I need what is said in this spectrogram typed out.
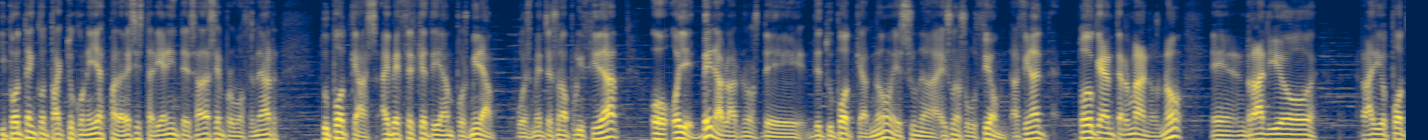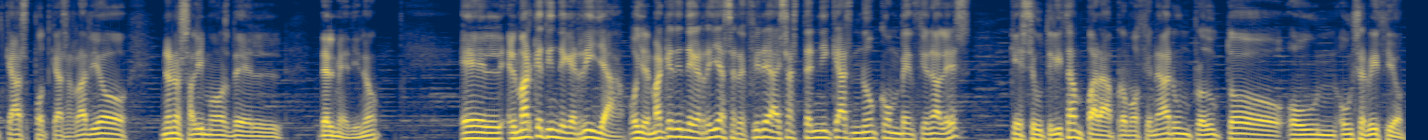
y ponte en contacto con ellas para ver si estarían interesadas en promocionar tu podcast. Hay veces que te digan, pues mira, pues metes una publicidad o, oye, ven a hablarnos de, de tu podcast, ¿no? Es una, es una solución. Al final, todo queda entre hermanos, ¿no? En radio, radio, podcast, podcast, radio, no nos salimos del del medio, ¿no? El, marketing de guerrilla. Oye, el marketing de guerrilla se refiere a esas técnicas no convencionales que se utilizan para promocionar un producto o un, servicio.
